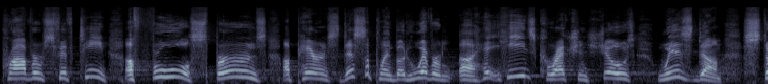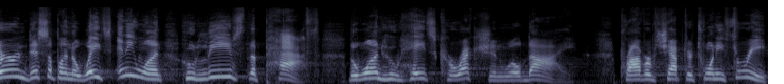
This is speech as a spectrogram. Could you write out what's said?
Proverbs 15 a fool spurns a parent's discipline, but whoever uh, heeds correction shows wisdom. Stern discipline awaits anyone who leaves the path. The one who hates correction will die. Proverbs chapter 23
